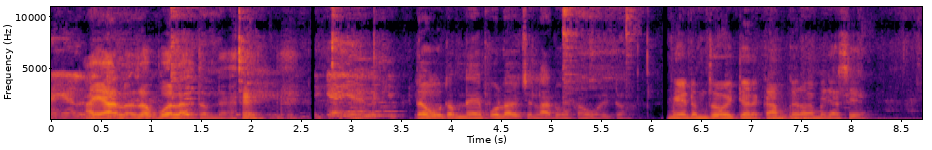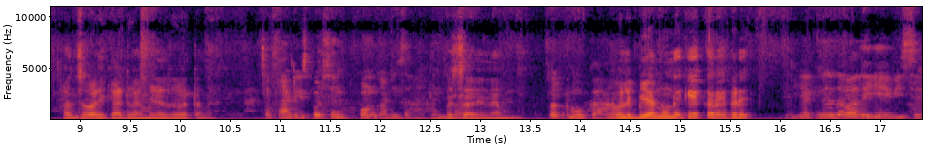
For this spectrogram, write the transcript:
અહીંયા હાલો. આ હાલ હજો બોલાવે તમને. તો હું તમને બોલાવ્યું છે લાડવો ખાવો હોય તો. મેડમ જો અત્યારે કામ કરવા મળ્યા છે. હંસવાળી કાઢવા મળ્યા જો તમે. તો કાઢવી જ પડશે ને? કોણ કાઢી જાય બસારીને આમ. કેટલું કામ? ઓલી બેનું ને કે કરે ઘડે એકને દવા લઈ આવી છે.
